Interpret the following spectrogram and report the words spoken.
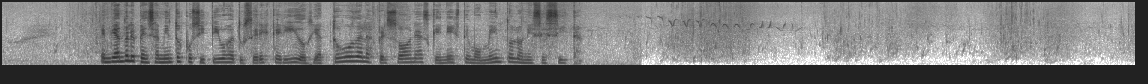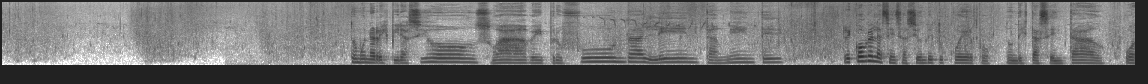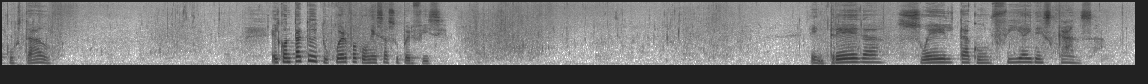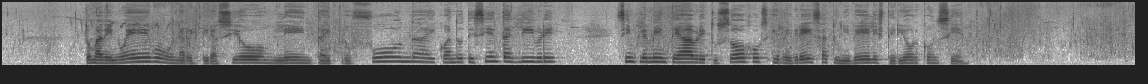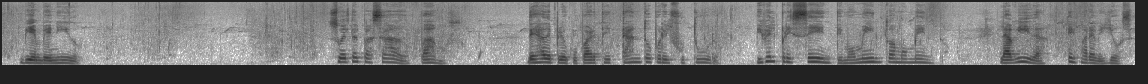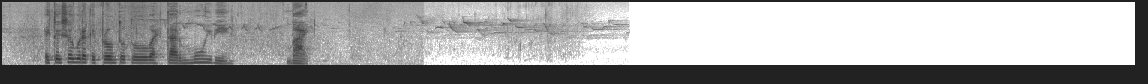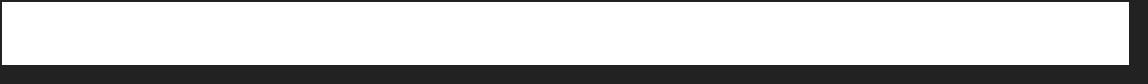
enviándole pensamientos positivos a tus seres queridos y a todas las personas que en este momento lo necesitan. Toma una respiración suave y profunda, lentamente. Recobra la sensación de tu cuerpo, donde estás sentado o acostado. El contacto de tu cuerpo con esa superficie. Entrega, suelta, confía y descansa. Toma de nuevo una respiración lenta y profunda y cuando te sientas libre, simplemente abre tus ojos y regresa a tu nivel exterior consciente. Bienvenido. Suelta el pasado, vamos. Deja de preocuparte tanto por el futuro. Vive el presente, momento a momento. La vida es maravillosa. Estoy segura que pronto todo va a estar muy bien. Bye.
